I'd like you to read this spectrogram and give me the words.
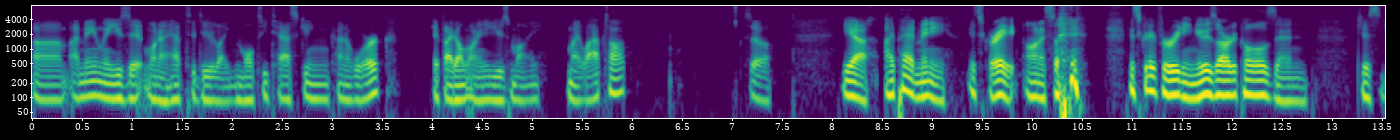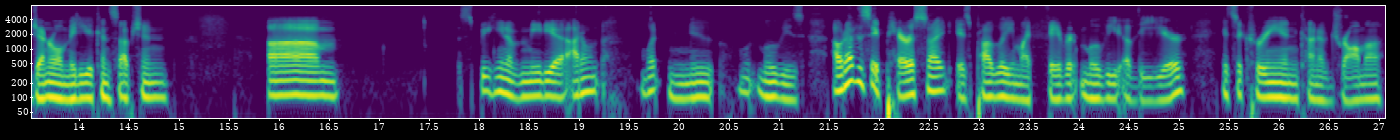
Um, I mainly use it when I have to do like multitasking kind of work if I don't want to use my my laptop. So, yeah, iPad Mini, it's great, honestly. it's great for reading news articles and just general media consumption. Um, speaking of media, I don't what new what movies. I would have to say Parasite is probably my favorite movie of the year. It's a Korean kind of drama,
